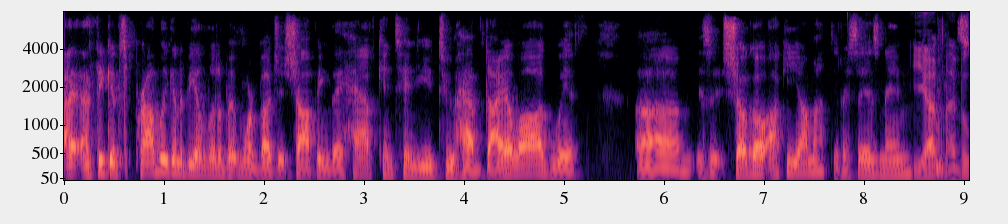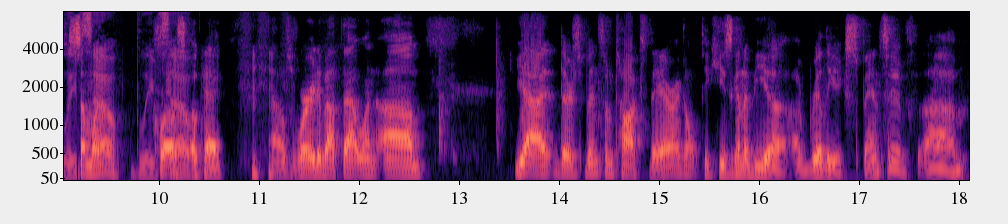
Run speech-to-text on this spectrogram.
I, I, think it's probably going to be a little bit more budget shopping. They have continued to have dialogue with. Um, is it Shogo Akiyama? Did I say his name? Yep, I believe Somewhat so. Believe close. so. Okay, I was worried about that one. Um, yeah, there's been some talks there. I don't think he's going to be a, a, really expensive um,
